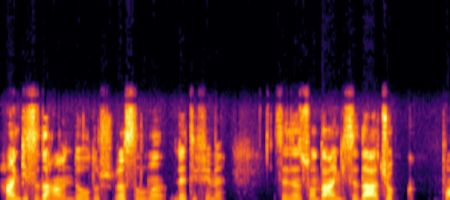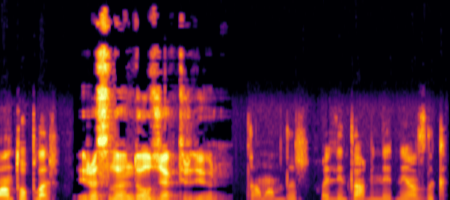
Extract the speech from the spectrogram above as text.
hangisi daha önde olur? Russell mı, Latifi mi? Sezon sonunda hangisi daha çok puan toplar? Russell önde olacaktır diyorum. Tamamdır. Halil'in tahminlerini yazdık.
